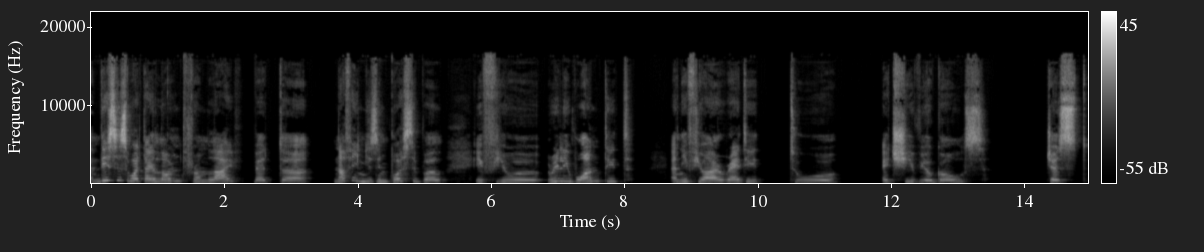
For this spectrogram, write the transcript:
And this is what I learned from life that uh, nothing is impossible if you really want it and if you are ready to achieve your goals. Just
